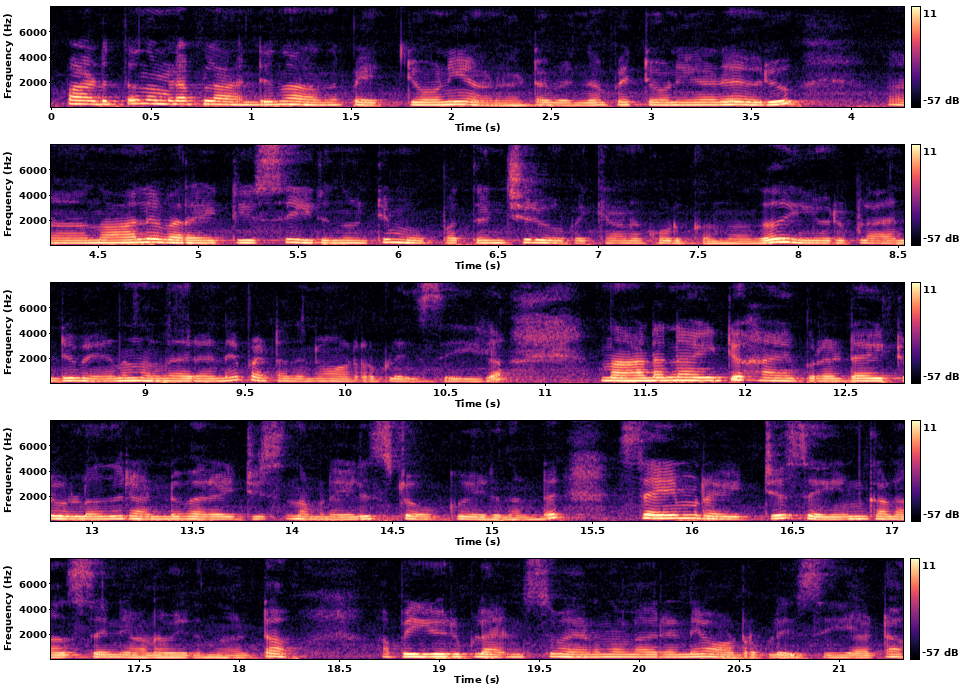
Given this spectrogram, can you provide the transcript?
അപ്പോൾ അടുത്ത നമ്മുടെ പ്ലാന്റ് എന്ന് പറയുന്നത് പെറ്റോണിയാണ് കേട്ടോ വരുന്നത്. പെറ്റോണിയുടെ ഒരു നാല് വെറൈറ്റീസ് ഇരുന്നൂറ്റി മുപ്പത്തഞ്ച് രൂപയ്ക്കാണ് കൊടുക്കുന്നത്. ഈ ഒരു പ്ലാന്റ് വേണമെന്നുള്ളവരെ പെട്ടെന്ന് തന്നെ ഓർഡർ പ്ലേസ് ചെയ്യുക. നാടനായിട്ട് ഹൈബ്രിഡ് ആയിട്ടും ഉള്ളത് രണ്ട് വെറൈറ്റീസ് നമ്മുടെ കയ്യിൽ സ്റ്റോക്ക് വരുന്നുണ്ട്. സെയിം റേറ്റ് സെയിം കളേഴ്സ് തന്നെയാണ് വരുന്നത് കേട്ടോ. അപ്പോൾ ഈ ഒരു പ്ലാന്റ്സ് വേണമെന്നുള്ളവരെ ഓർഡർ പ്ലേസ് ചെയ്യുക കേട്ടോ.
